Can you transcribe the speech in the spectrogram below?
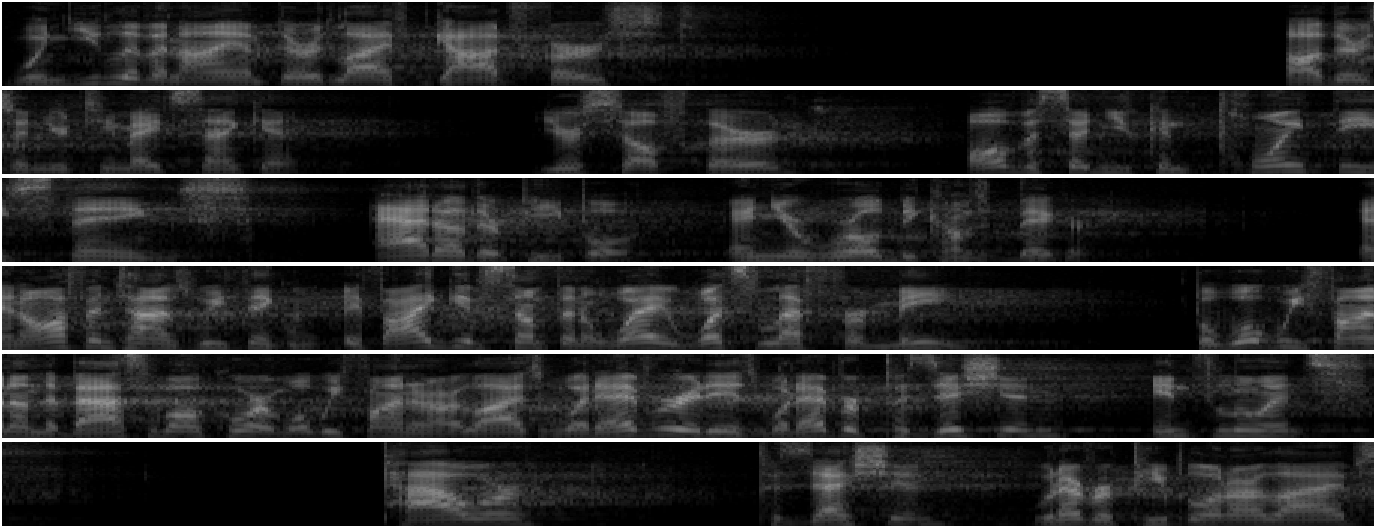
When you live an I am third life, God first, others and your teammates second, yourself third, all of a sudden you can point these things at other people and your world becomes bigger. And oftentimes we think, if I give something away, what's left for me? But what we find on the basketball court and what we find in our lives, whatever it is, whatever position, influence, power, possession, whatever people in our lives,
